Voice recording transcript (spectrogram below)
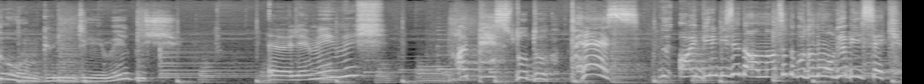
Doğum günün değil miymiş? Öyle miymiş? Ay pes Dudu, pes. Ay biri bize de anlatsa da burada ne oluyor bilsek.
